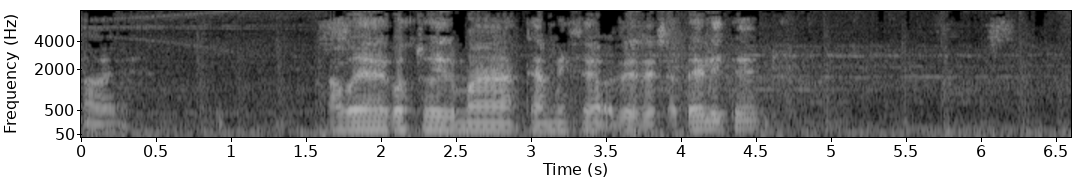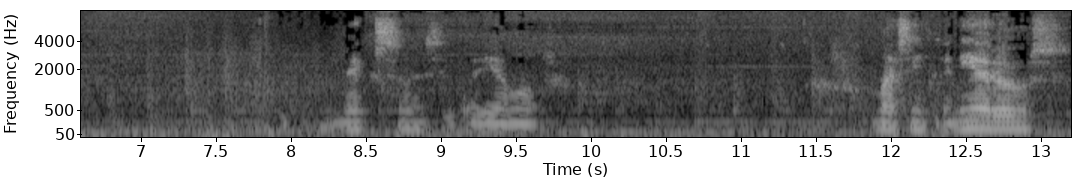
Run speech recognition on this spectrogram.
A ver. Habría que construir más transmisores de satélite. Nexo necesitaríamos más ingenieros.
